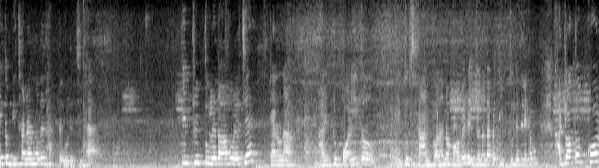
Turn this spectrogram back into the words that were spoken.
এই তো বিছানার মধ্যে থাকতে বলেছি হ্যাঁ? টিপ টিপ তুলে দেওয়া হয়েছে, কেননা আর একটু পরেই তো একটু স্নান করানো হবে এই জন্য দেখো টিপ তুলে দিলে কেমন। আর যতক্ষণ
